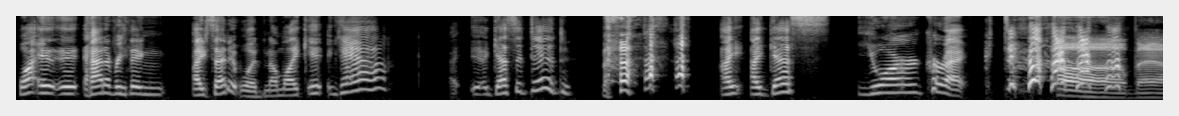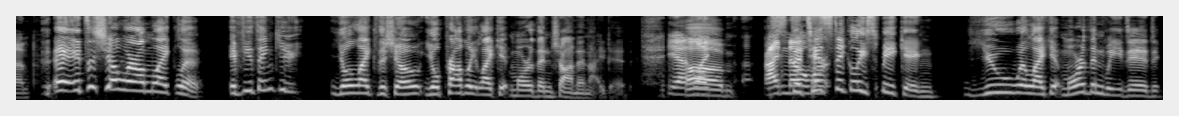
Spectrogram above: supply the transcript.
why? It, it had everything I said it would, and I'm like, yeah. I, I guess it did. I I guess you are correct. oh man. it's a show where I'm like, look, if you think you you'll like the show, you'll probably like it more than Sean and I did. Yeah, like um, I know we're- statistically speaking, you will like it more than we did.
